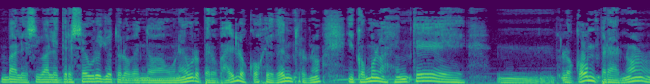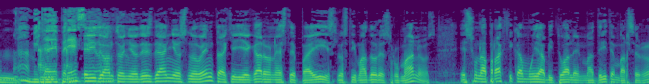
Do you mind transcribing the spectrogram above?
Vale, si vale tres euros yo te lo vendo a un euro, pero va y lo coge dentro, ¿no? Y cómo la gente lo compra, ¿no? Ah, a mitad de precio. Querido Antonio, desde años 90 que llegaron a este país los timadores rumanos, es una práctica muy habitual en Madrid, en Barcelona,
